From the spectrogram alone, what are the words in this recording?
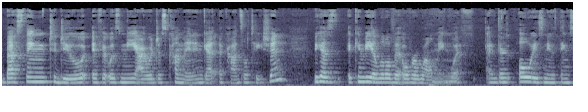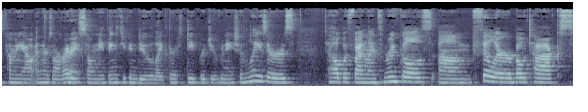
best thing to do if it was me, I would just come in and get a consultation because it can be a little bit overwhelming with and there's always new things coming out and there's already Right. so many things you can do like there's deep rejuvenation lasers to help with fine lines and wrinkles um, filler botox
